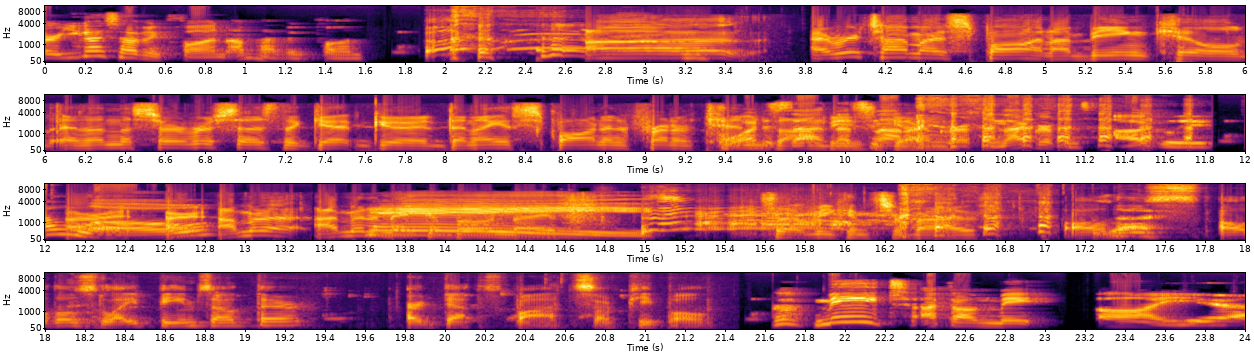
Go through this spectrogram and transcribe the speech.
Are you guys having fun? I'm having fun. Uh, every time I spawn, I'm being killed, and then the server says to get good. Then I spawn in front of ten what is that? zombies That's not again. a griffin. That griffin's ugly. Hello. all right, I'm gonna I'm gonna make a bone knife so that we can survive. All those all those light beams out there are death spots of people. meat! I found meat. Oh yeah.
